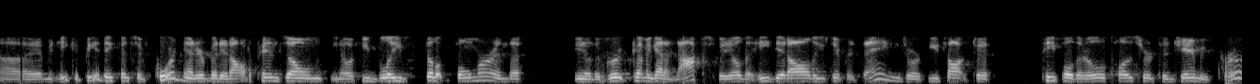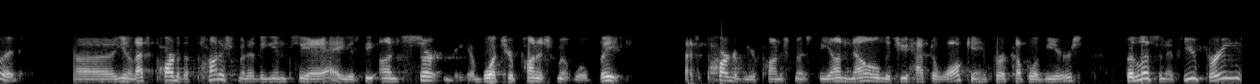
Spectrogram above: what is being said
Uh, I mean, he could be a defensive coordinator, but it all depends on you know if you believe Philip Fulmer and the you know the group coming out of Knoxville that he did all these different things, or if you talk to people that are a little closer to Jeremy Pruitt, uh, you know that's part of the punishment of the NCAA is the uncertainty of what your punishment will be. That's part of your punishment. The unknown that you have to walk in for a couple of years. But listen, if Hugh Freeze,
